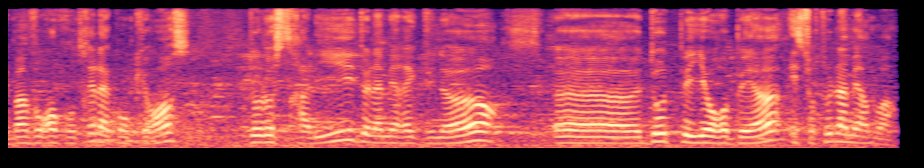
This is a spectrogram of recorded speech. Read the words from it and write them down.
eh ben, vous rencontrez la concurrence de l'Australie, de l'Amérique du Nord, euh, d'autres pays européens et surtout de la mer Noire.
